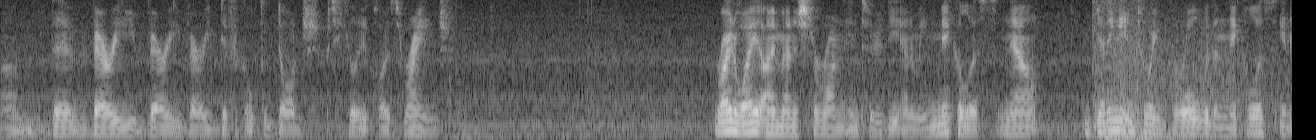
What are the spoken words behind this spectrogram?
Um, they're very, very, very difficult to dodge, particularly at close range. Right away, I managed to run into the enemy Nicholas. Now, getting into a brawl with a Nicholas in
